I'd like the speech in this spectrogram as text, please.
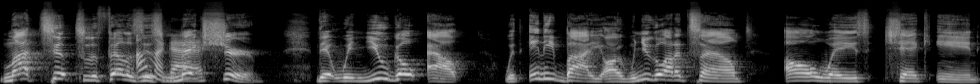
My tip to the fellas Oh is make sure that when you go out with anybody or when you go out of town, always check in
